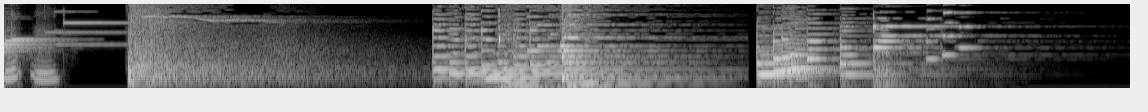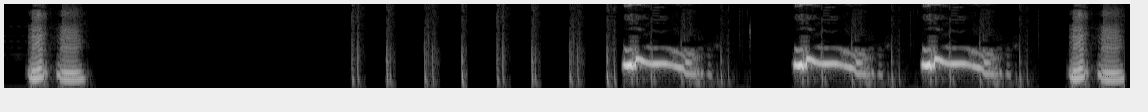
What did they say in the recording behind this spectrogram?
Mm-mm. Mm-mm. Mm-hmm. Mm-hmm. Mm-mm.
